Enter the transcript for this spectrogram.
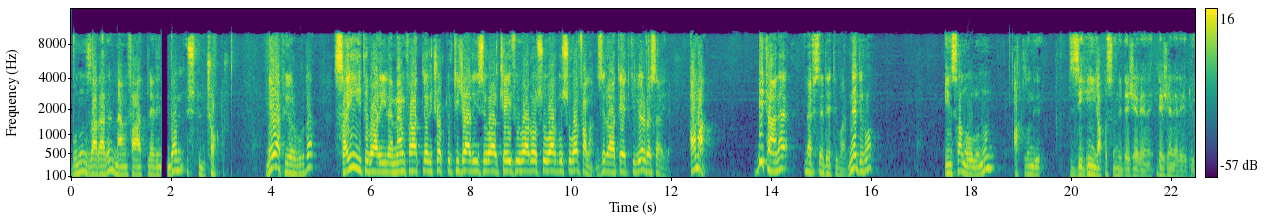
bunun zararı menfaatlerinden üstün çoktur. Ne yapıyor burada? Sayı itibariyle menfaatleri çoktur. Ticarisi var, keyfi var, o su var, bu su var falan. Ziraatı etkiliyor vesaire. Ama bir tane mefsedeti var. Nedir o? İnsanoğlunun aklını, zihin yapısını dejenere, dejenere ediyor.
